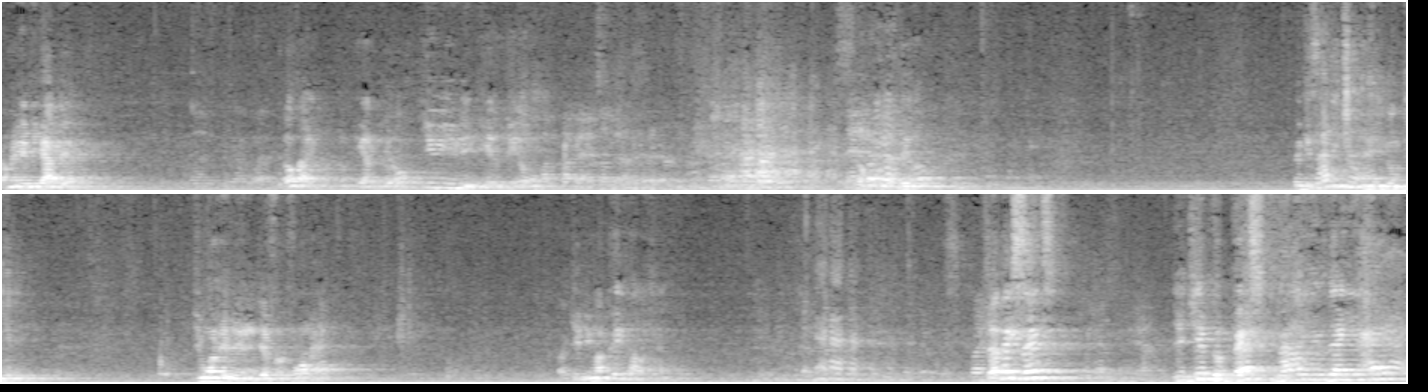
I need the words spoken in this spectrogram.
How many of you got billed? Nobody. You got a bill? You, you didn't get a bill. Nobody got a bill. Because I determine how you're going to get it. You want it in a different format, I'll give you my PayPal account. Does that make sense? You give the best value that you have.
